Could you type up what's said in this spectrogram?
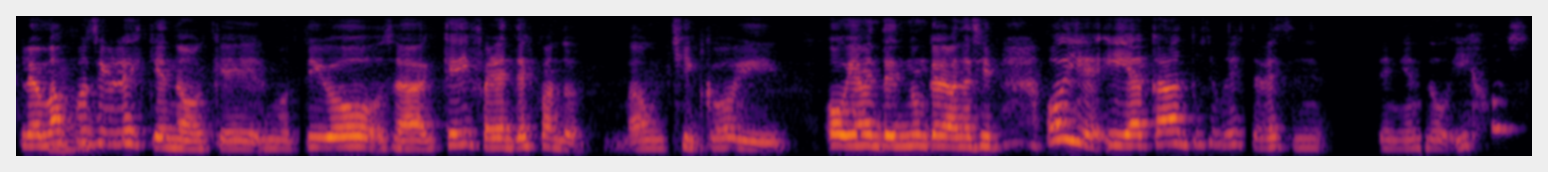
Lo más ¿no? posible es que no, que el motivo, o sea, qué diferente es cuando va un chico y obviamente nunca le van a decir, oye, ¿y acá tú ves teni- teniendo hijos?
